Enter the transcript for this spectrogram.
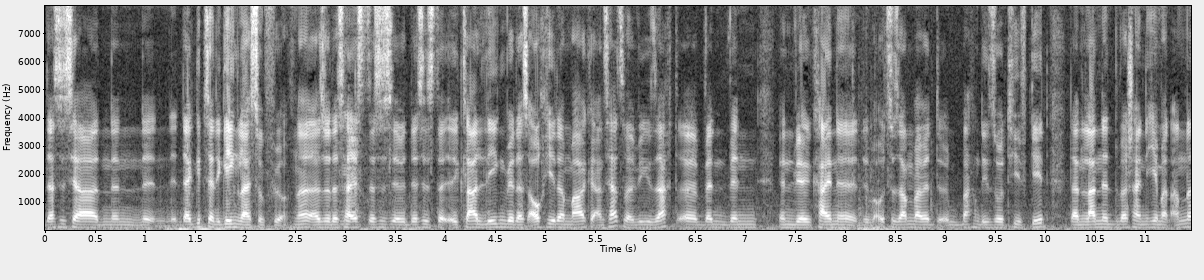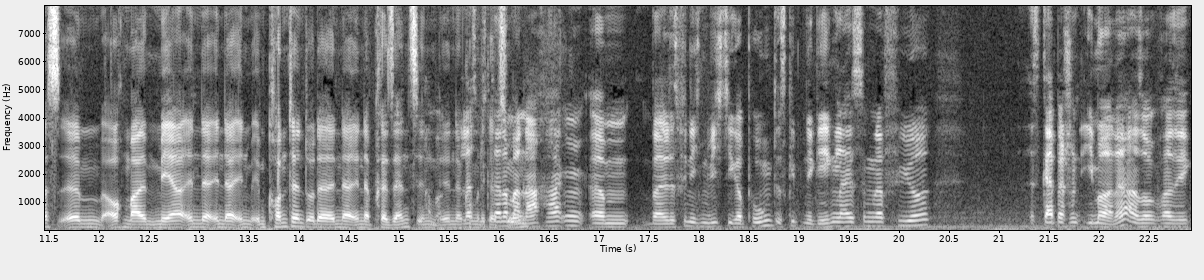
das ist ja, eine, eine, da gibt es ja eine Gegenleistung für. Ne? Also das heißt, das ist, das ist, klar legen wir das auch jeder Marke ans Herz, weil wie gesagt, äh, wenn, wenn, wenn wir keine Zusammenarbeit machen, die so tief geht, dann landet wahrscheinlich jemand anders ähm, auch mal mehr in der, in der, im, im Content oder in der, in der Präsenz, in, in der lass Kommunikation. Lass mich da nochmal nachhaken, ähm, weil das finde ich ein wichtiger Punkt. Es gibt eine Gegenleistung dafür es gab ja schon immer, ne? also quasi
